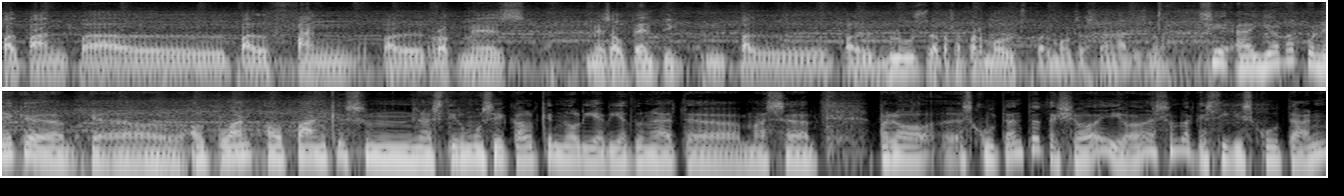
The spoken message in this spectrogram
pel punk, pel, pel funk, pel rock més, més autèntic, pel, pel blues, va passar per molts, per molts escenaris, no? Sí, eh, jo reconec que, que el, el, plan, el punk és un estil musical que no li havia donat eh, massa... Però, escoltant tot això, jo sembla que estigui escoltant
